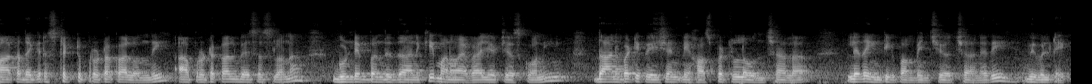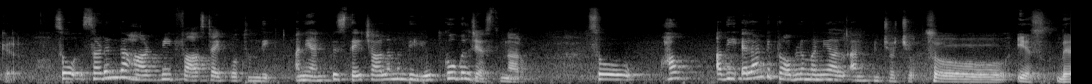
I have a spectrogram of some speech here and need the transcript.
మాకు దగ్గర స్ట్రిక్ట్ ప్రోటోకాల్ ఉంది. ఆ ప్రోటోకాల్ బేసిస్లోన గుండె ఇబ్బంది దానికి మనం ఎవాల్యుయేట్ చేసుకొని దాన్ని బట్టి పేషెంట్ని హాస్పిటల్లో ఉంచాలా లేదా ఇంటికి పంపించవచ్చా అనేది we will take care so సడన్గా హార్ట్ బీట్ ఫాస్ట్ అయిపోతుంది అని అనిపిస్తే చాలా మంది యూత్ గూగుల్ చేస్తున్నారు. సో హౌ అది ఎలాంటి ప్రాబ్లం అని అనిపించవచ్చు సో ఎస్ దే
